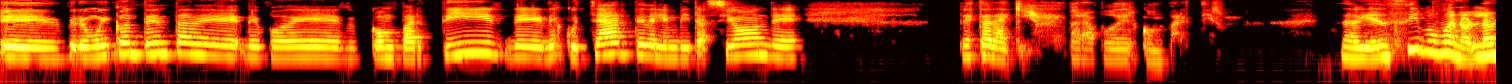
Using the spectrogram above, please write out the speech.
Eh, pero muy contenta de, de poder compartir, de, escucharte, de la invitación, de estar aquí para poder compartir. Está bien, sí, pues bueno, los,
